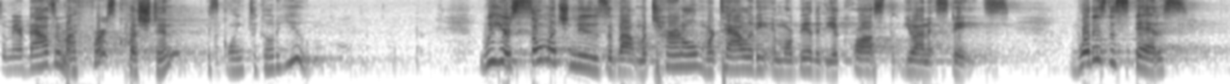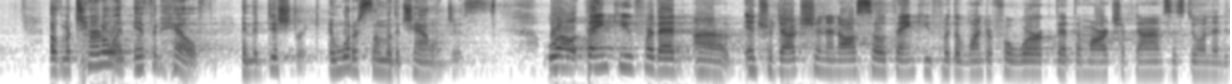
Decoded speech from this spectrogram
So Mayor Bowser, my first question is going to go to you. We hear so much news about maternal mortality and morbidity across the United States. What is the status of maternal and infant health in the district, and what are some of the challenges? Well, thank you for that uh, introduction, and also thank you for the wonderful work that the March of Dimes is doing in the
